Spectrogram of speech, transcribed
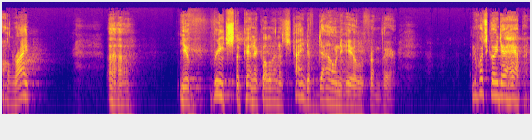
All right? Uh, you've reached the pinnacle and it's kind of downhill from there. And what's going to happen?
